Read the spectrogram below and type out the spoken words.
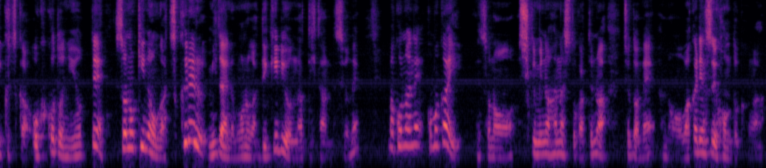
いくつか置くことによって、その機能が作れるみたいなものができるようになってきたんですよね。まあ、このね、細かいその仕組みの話とかっていうのは、ちょっとね、あの分かりやすい本とかが、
